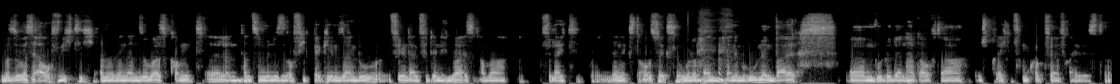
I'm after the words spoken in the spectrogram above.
Aber sowas ist ja auch wichtig. Also wenn dann sowas kommt, äh, dann, dann zumindest auch Feedback geben, sagen, du, vielen Dank für den Hinweis, aber vielleicht in der nächsten Auswechslung oder bei, bei einem ruhenden Ball, ähm, wo du dann halt auch da entsprechend vom Kopf her frei bist. Ja.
